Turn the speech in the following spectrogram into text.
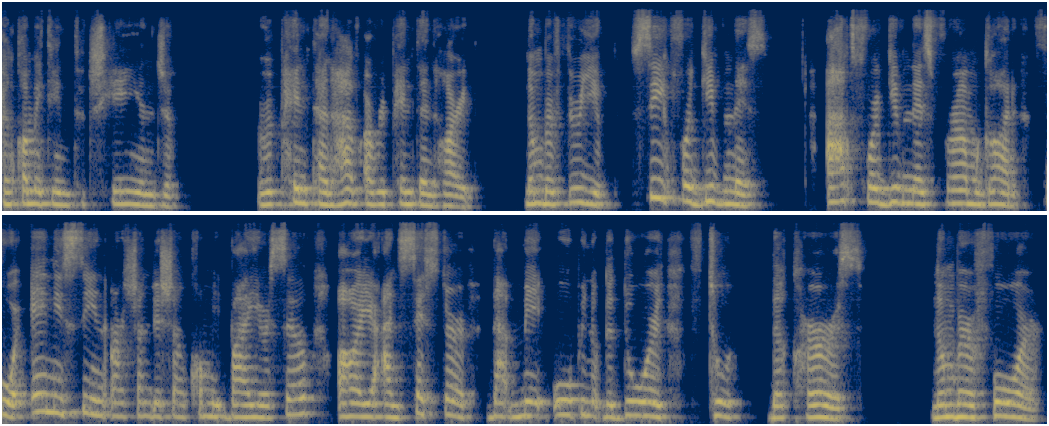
and committing to change. Repentant, have a repentant heart. Number three, seek forgiveness. Ask forgiveness from God for any sin or transgression committed by yourself or your ancestor that may open up the door to the curse. Number four,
